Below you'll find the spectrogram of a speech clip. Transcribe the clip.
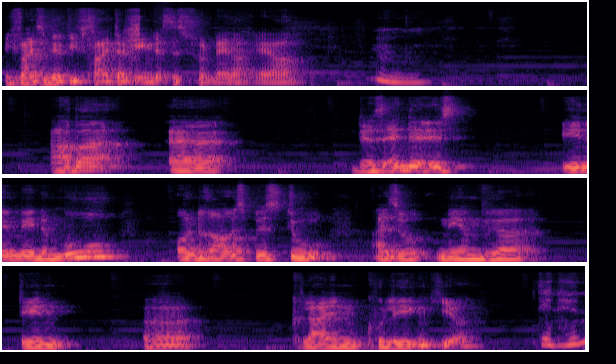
Ich weiß nicht mehr, wie es weiterging, das ist schon länger her. Hm. Aber äh, das Ende ist Ene Mene Mu und raus bist du. Also nehmen wir den äh, kleinen Kollegen hier. Den hin?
